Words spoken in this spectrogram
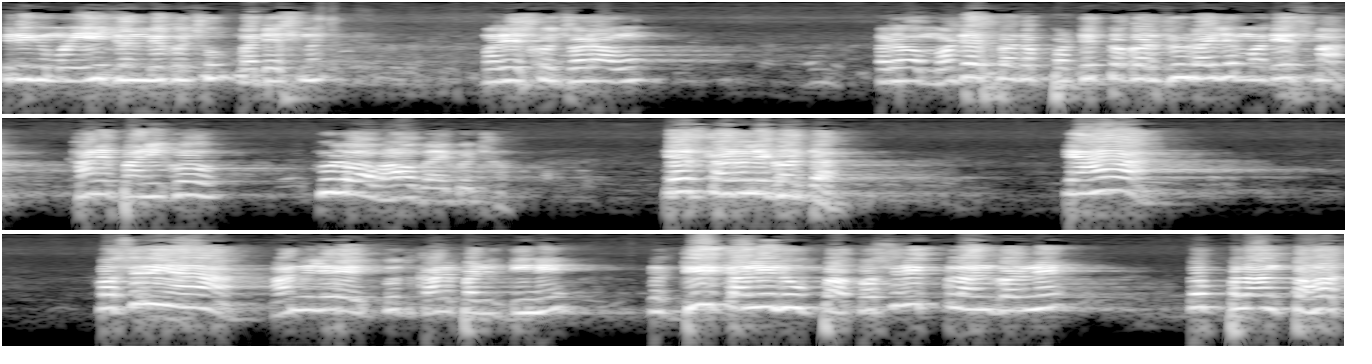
किनकि म यहीँ जन्मेको छु मधेसमै। मधेसको छोरा हुँ। र मधेसबाट प्रतित्व गर्छु र अहिले मधेसमा खानेपानीको ठुलो अभाव भएको छ। त्यस कारणले गर्दा त्यहाँ कसरी यहाँ हामीले दुध खानेपानी दिने र दीर्घकालीन रूपमा कसरी प्लान गर्ने त्यो प्लान तहत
